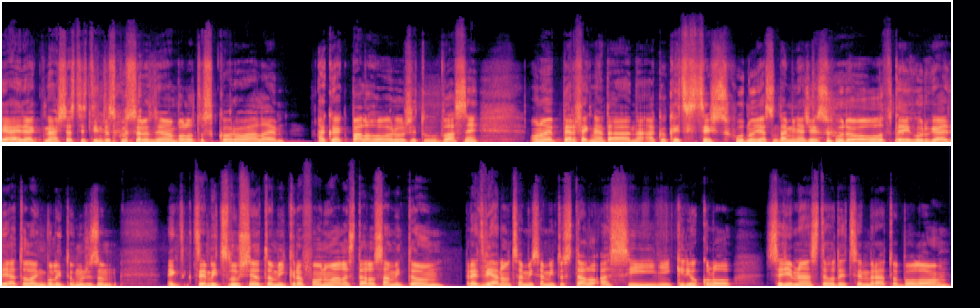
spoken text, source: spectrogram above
Ja aj tak našťastie s týmto skúsenosť nemám, bolo to skoro, ale ako jak Palo hovoril, že tu vlastne ono je perfektná tá, na- ako keď chceš schudnúť, ja som tam ináč aj schudol v tej hurgáde a to len kvôli tomu, že som, chcem byť slušný do toho mikrofónu, ale stalo sa mi to, pred Vianocami sa mi to stalo asi niekedy okolo 17. decembra to bolo.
